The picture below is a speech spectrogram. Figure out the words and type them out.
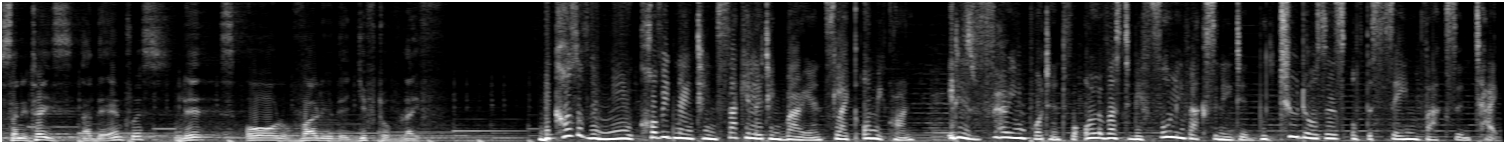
Sanitize at the entrance. Let's all value the gift of life. Because of the new COVID 19 circulating variants like Omicron, It is very important for all of us to be fully vaccinated with two doses of the same vaccine type.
